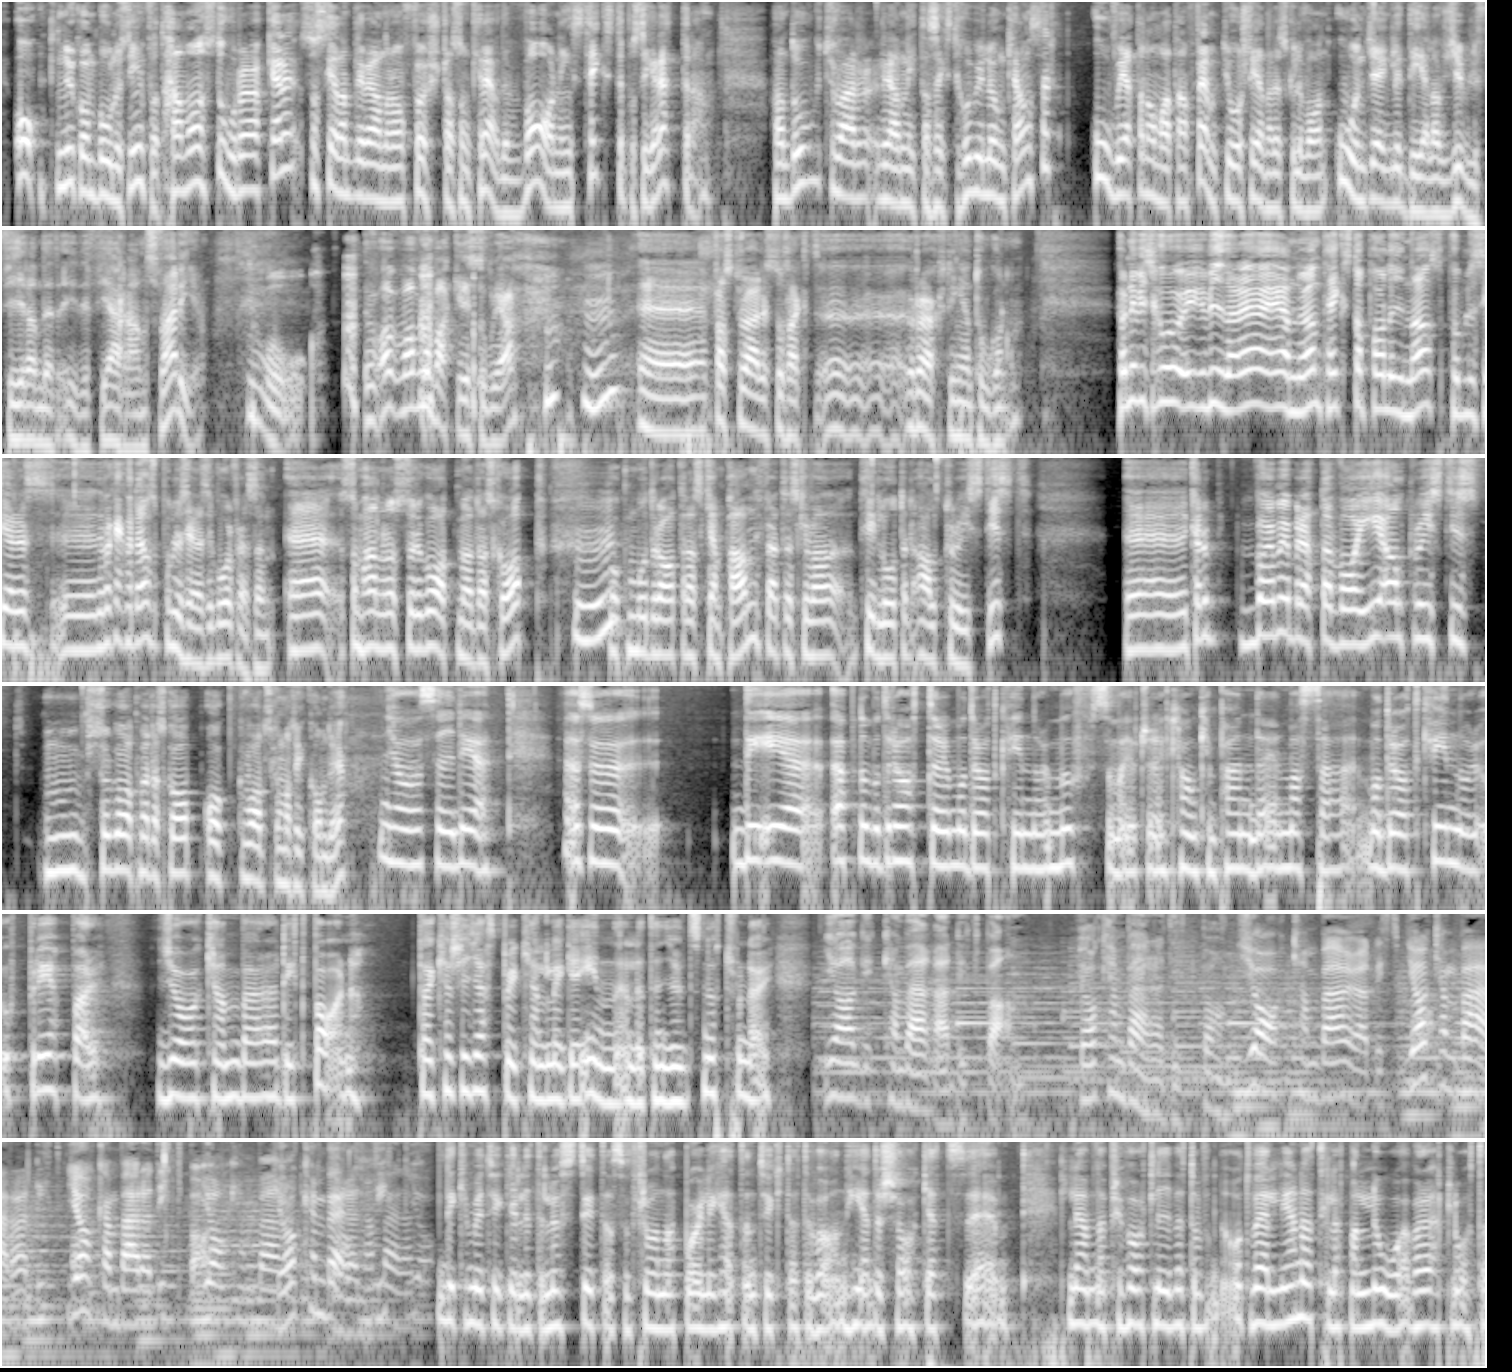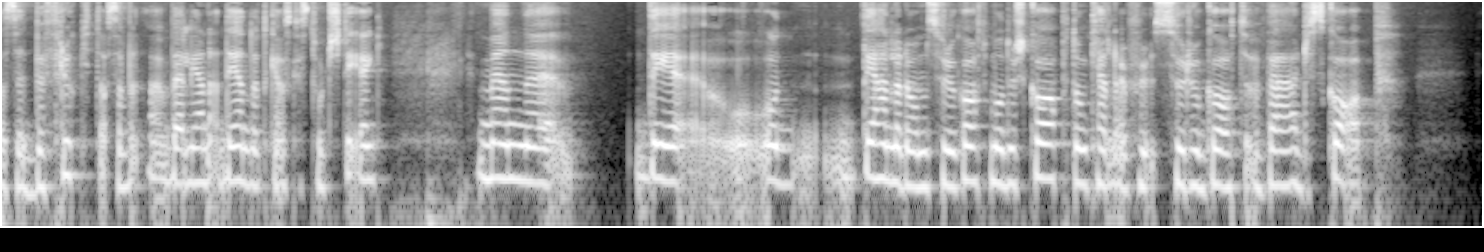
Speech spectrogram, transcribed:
Och nu kom bonusinfot. Han var en storrökare som sedan blev en av de första som krävde varningstexter på cigaretterna. Han dog tyvärr redan 1967 i lungcancer, ovetande om att han 50 år senare skulle vara en oundgänglig del av julfirandet i det fjärran Sverige. Oh. Det var, var väl en vacker historia. Mm. Eh, fast tyvärr som sagt eh, rökningen tog honom. Hörrni, vi ska gå vidare. Ännu en text av Paulina. Publicerades, eh, det var kanske den som publicerades igår förresten. Eh, som handlar om surrogatmödraskap mm. och Moderaternas kampanj för att det ska vara tillåtet altruistiskt. Eh, kan du börja med att berätta vad är altruistiskt mm, surrogatmödraskap och vad ska man tycka om det? Ja, säg det. Alltså, det är Öppna Moderater, Moderatkvinnor och MUF som har gjort en reklamkampanj där en massa moderatkvinnor upprepar Jag kan bära ditt barn. Där kanske Jesper kan lägga in en liten ljudsnutt från där. Jag kan bära ditt barn. Jag kan bära ditt barn. Jag kan bära ditt barn. Jag kan bära ditt barn. Jag kan bära ditt barn. Jag kan bära, jag kan bära ditt barn. Det kan man ju tycka är lite lustigt, alltså från att borgerligheten tyckte att det var en hederssak att eh, lämna privatlivet åt väljarna till att man lovar att låta sig befruktas av väljarna. Det är ändå ett ganska stort steg. Men eh, det, och, det handlar om surrogatmoderskap, de kallar det för surrogatvärdskap.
